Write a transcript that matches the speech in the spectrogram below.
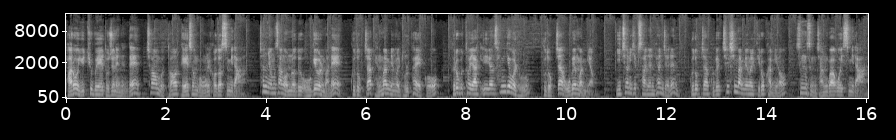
바로 유튜브에 도전했는데 처음부터 대성공을 거뒀습니다. 첫 영상 업로드 5개월 만에 구독자 100만 명을 돌파했고 그로부터 약 1년 3개월 후 구독자 500만 명, 2024년 현재는 구독자 970만 명을 기록하며 승승장구하고 있습니다.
